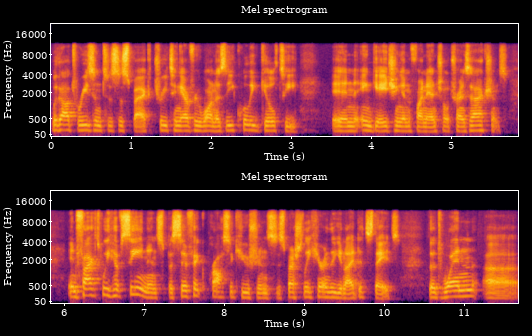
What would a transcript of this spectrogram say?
without reason to suspect, treating everyone as equally guilty in engaging in financial transactions. In fact, we have seen in specific prosecutions, especially here in the United States, that when uh,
